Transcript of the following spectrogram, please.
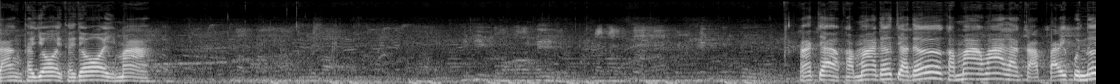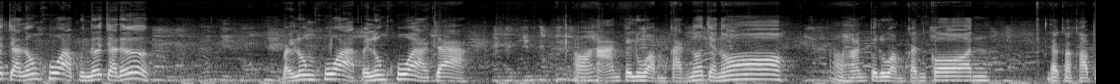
ล่างทยอยทยอยมา อาจ้าขามาเด้อจ้าเด้อขามามาละกลับไปคุณเด้อจ้าลงครัวคุณเด้อจ้าเด้อไปลงครัวไปลงครัวจ้าเอาอาหารไปรวมกันเนาะจ้าเนาะเอาอาหารไปรวมกันก่อนแล้วก็เขาไป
